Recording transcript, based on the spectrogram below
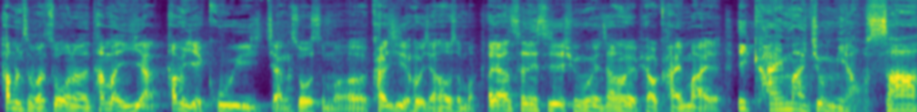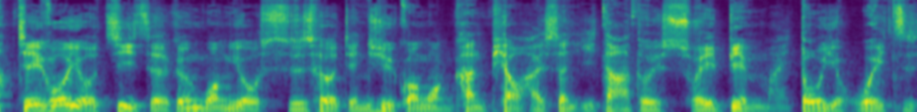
他们怎么做呢？他们一样，他们也故意讲说什么，呃，开记者会讲说什么，啊，杨丞琳世界巡回演唱会的票开卖了，一开卖就秒杀，结果有记者跟网友实测点进去官网看，票还剩一大堆，随便买都有位置，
